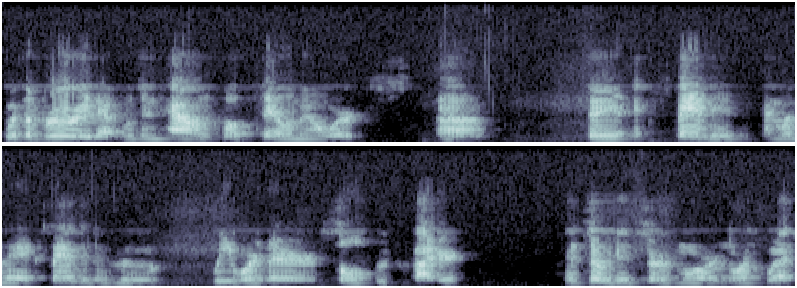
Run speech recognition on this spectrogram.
with a brewery that was in town called Salem Ale Works. Uh, they expanded, and when they expanded and moved, we were their sole food provider. And so we did sort of more northwest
